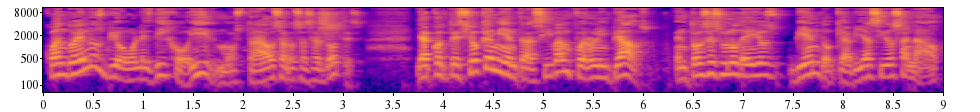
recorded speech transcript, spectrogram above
Cuando él los vio, les dijo, id, mostraos a los sacerdotes. Y aconteció que mientras iban fueron limpiados. Entonces uno de ellos, viendo que había sido sanado,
